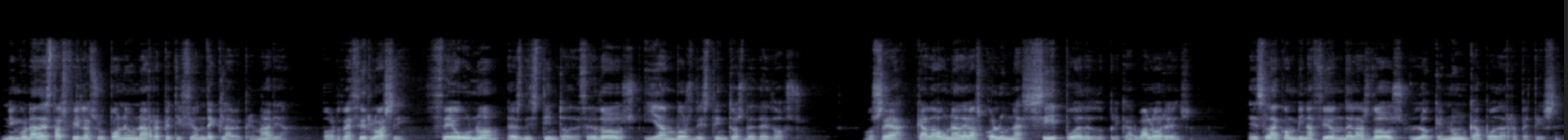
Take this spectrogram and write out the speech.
Ninguna de estas filas supone una repetición de clave primaria. Por decirlo así, C1 es distinto de C2 y ambos distintos de D2 o sea, cada una de las columnas sí puede duplicar valores, es la combinación de las dos lo que nunca puede repetirse.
